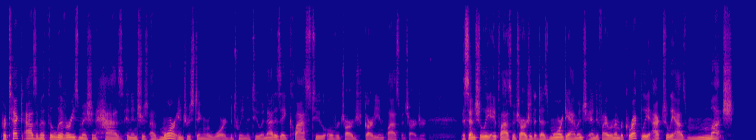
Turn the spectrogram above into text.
Protect Azimuth Deliveries mission has an interest, a more interesting reward between the two, and that is a Class 2 overcharged Guardian Plasma Charger. Essentially, a plasma charger that does more damage, and if I remember correctly, actually has much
